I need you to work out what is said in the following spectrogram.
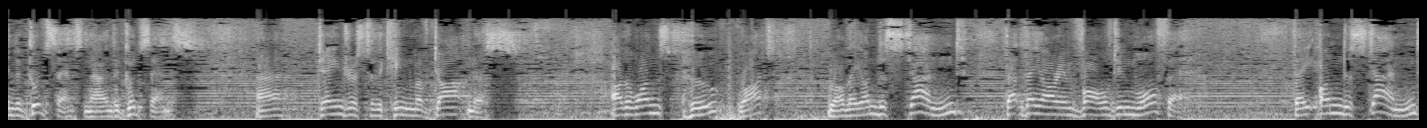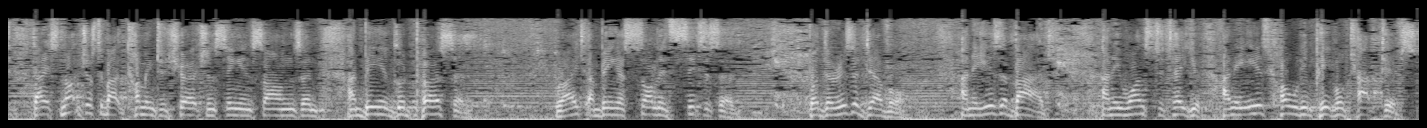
in the good sense now, in the good sense, uh, dangerous to the kingdom of darkness, are the ones who, what? Well, they understand that they are involved in warfare. They understand that it's not just about coming to church and singing songs and, and being a good person right? And being a solid citizen. But there is a devil, and he is a bad, and he wants to take you, and he is holding people captives.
